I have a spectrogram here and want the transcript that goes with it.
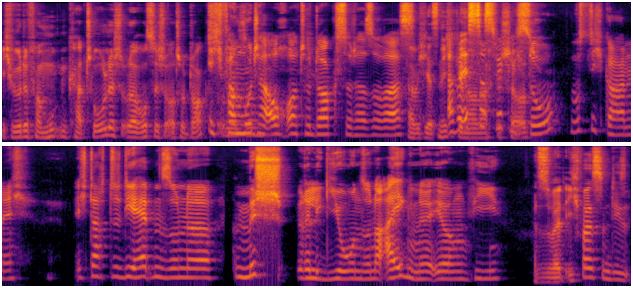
ich würde vermuten katholisch oder russisch-orthodox. Ich vermute so. auch orthodox oder sowas. Habe ich jetzt nicht Aber genau ist das wirklich so? Wusste ich gar nicht. Ich dachte, die hätten so eine Mischreligion, so eine eigene irgendwie. Also soweit ich weiß, sind die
